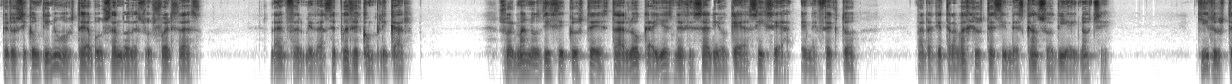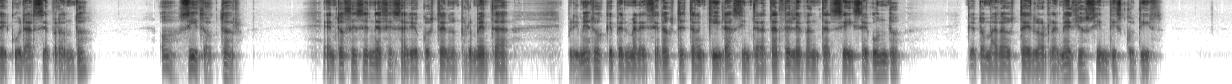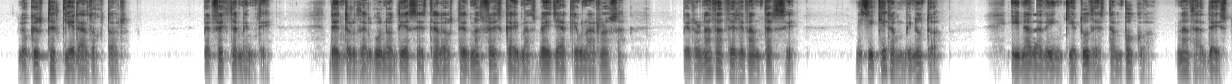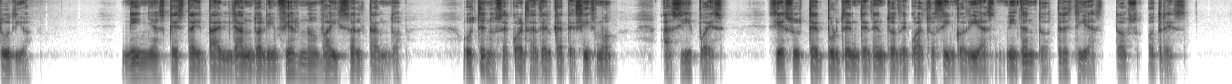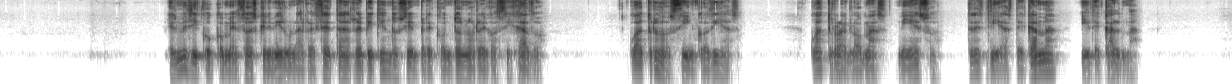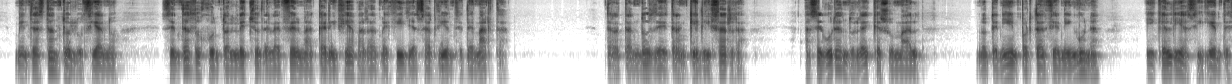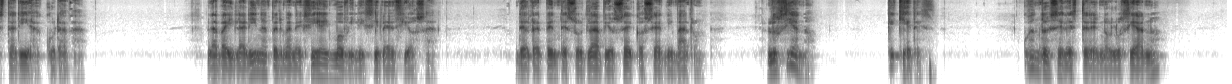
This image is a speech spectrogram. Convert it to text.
Pero si continúa usted abusando de sus fuerzas, la enfermedad se puede complicar. Su hermano dice que usted está loca y es necesario que así sea, en efecto, para que trabaje usted sin descanso día y noche. ¿Quiere usted curarse pronto? Oh, sí, doctor entonces es necesario que usted nos prometa, primero, que permanecerá usted tranquila sin tratar de levantarse y segundo, que tomará usted los remedios sin discutir. Lo que usted quiera, doctor. Perfectamente. Dentro de algunos días estará usted más fresca y más bella que una rosa, pero nada de levantarse, ni siquiera un minuto, y nada de inquietudes tampoco, nada de estudio. Niñas que estáis bailando al infierno vais saltando. Usted no se acuerda del catecismo. Así pues, si es usted prudente dentro de cuatro o cinco días, ni tanto, tres días, dos o tres. El médico comenzó a escribir una receta, repitiendo siempre con tono regocijado. Cuatro o cinco días. Cuatro a lo más, ni eso. Tres días de cama y de calma. Mientras tanto Luciano, sentado junto al lecho de la enferma, acariciaba las mejillas ardientes de Marta, tratando de tranquilizarla, asegurándole que su mal no tenía importancia ninguna y que el día siguiente estaría curada. La bailarina permanecía inmóvil y silenciosa. De repente sus labios secos se animaron. —Luciano, ¿qué quieres? —¿Cuándo es el estreno, Luciano?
